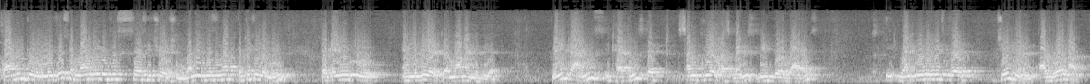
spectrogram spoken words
common to religious or non-religious uh, situations. I mean, this is not particularly pertaining to Ahmadiyyat or non-Ahmadiyyat. Many times it happens that some cruel husbands beat their wives when even if their children are grown up.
